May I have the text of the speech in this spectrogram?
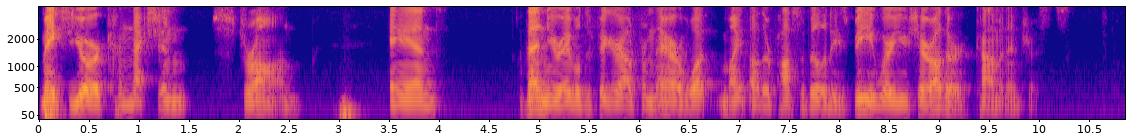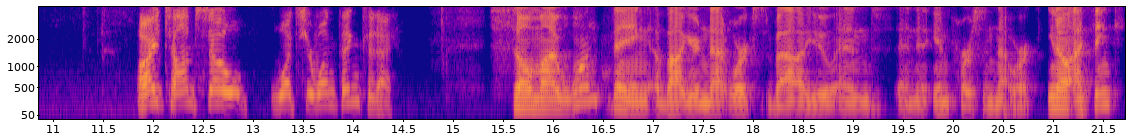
makes your connection strong. And then you're able to figure out from there what might other possibilities be where you share other common interests all right tom so what's your one thing today so my one thing about your network's value and and an in-person network, you know, I think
